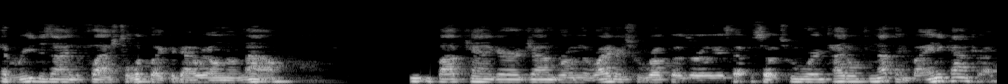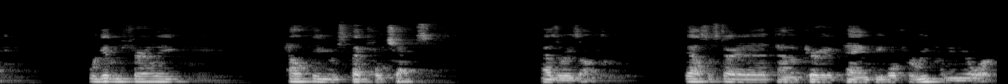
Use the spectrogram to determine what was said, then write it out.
had redesigned the Flash to look like the guy we all know now, Bob Kanigher, John Broome, the writers who wrote those earliest episodes, who were entitled to nothing by any contract, were given fairly healthy, respectful checks as a result. They also started at a time a period of paying people for reprinting their work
